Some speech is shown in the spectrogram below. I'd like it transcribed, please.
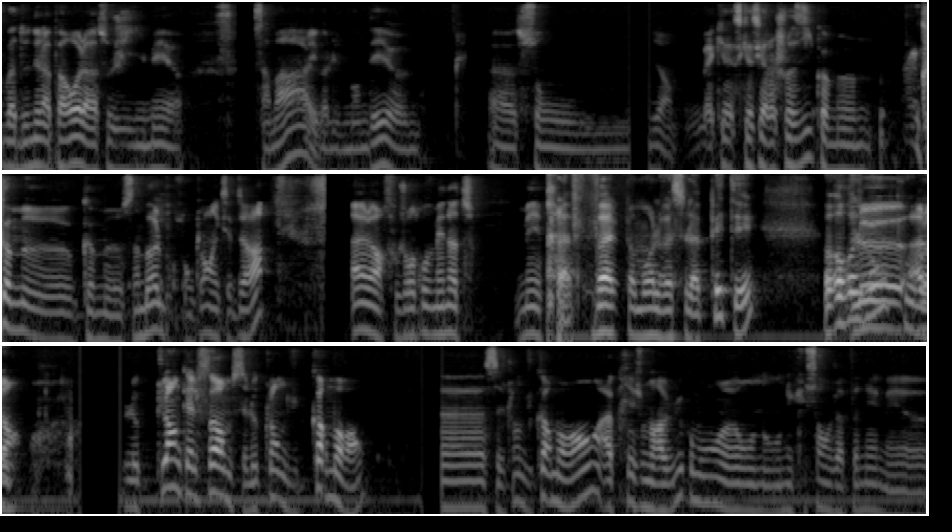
va donner la parole à Sojihime euh, Sama et va lui demander euh, euh, son bah, qu'est-ce qu'elle a choisi comme comme comme symbole pour son clan etc Alors, faut que je retrouve mes notes. Mais Ah la vache, comment elle va se la péter. Heureusement le pour- alors le clan qu'elle forme, c'est le clan du Cormoran. Euh, c'est le clan du Cormoran. Après, je me rappelle plus comment euh, on, on écrit ça en japonais, mais euh,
